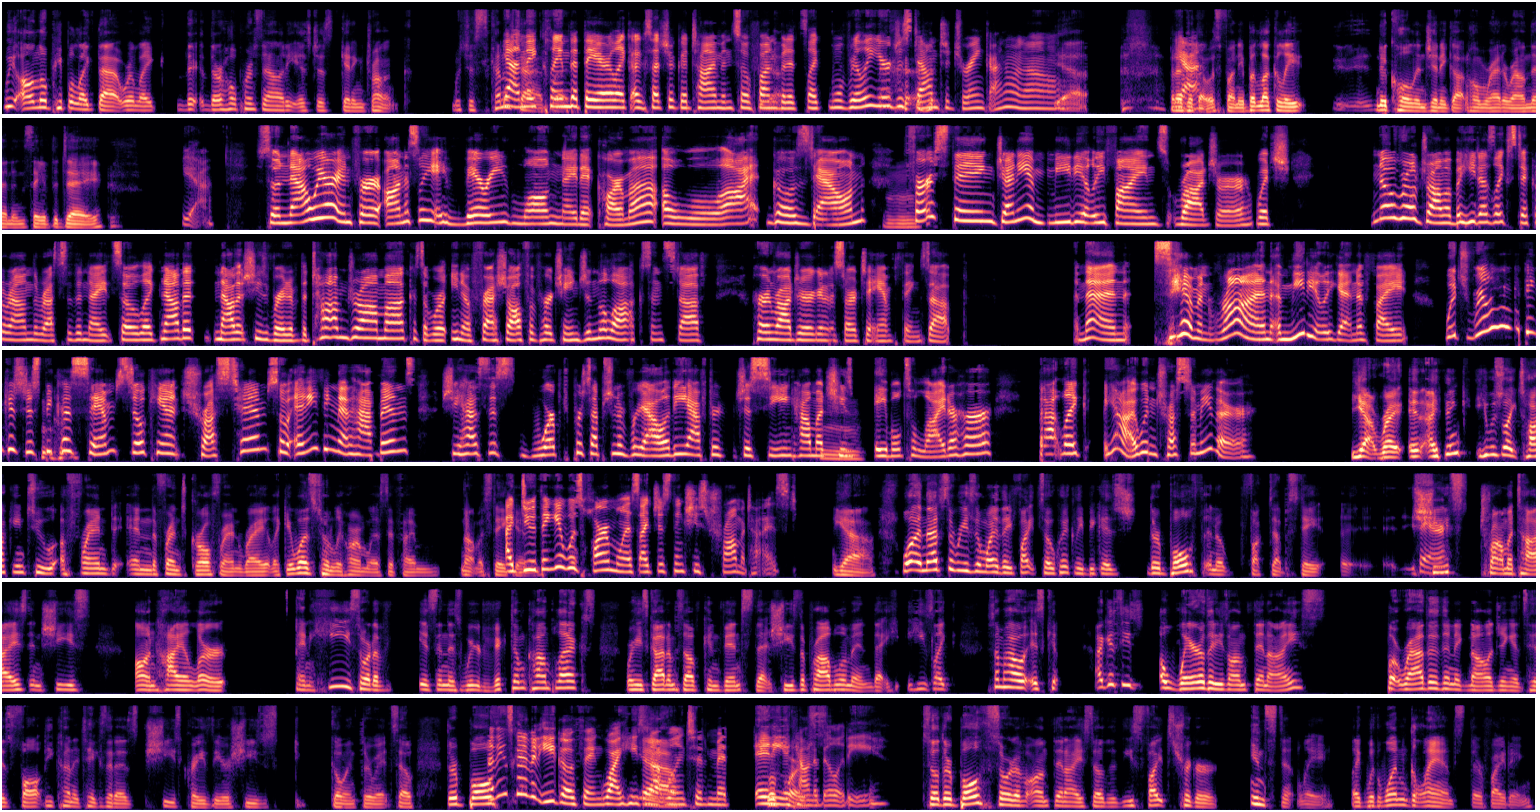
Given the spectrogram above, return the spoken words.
We all know people like that where like their their whole personality is just getting drunk, which is kind of yeah, and they claim that they are like a, such a good time and so fun, Yeah. but it's like, well, really, you're just down to drink. I don't know. yeah. But I thought that was funny. But luckily, Nicole and Jenni got home right around then and saved the day. Yeah. So now we are in for honestly a very long night at Karma. A lot goes down. Mhm. First thing, Jenni immediately finds Roger, which no real drama, but he does like stick around the rest of the night. So like now that now that she's rid of the Tom drama, because we're you know fresh off of her changing the locks and stuff, her and Roger are gonna start to amp things up. And then Sam and Ron immediately get in a fight, which really I think is just because Sam still can't trust him. So anything that happens, she has this warped perception of reality after just seeing how much he's Mm. able to lie to her. That like, yeah, I wouldn't trust him either. Yeah, right. And I think he was like talking to a friend and the friend's girlfriend, right? Like it was totally harmless, if I'm not mistaken. I do think it was harmless. I just think she's traumatized. Yeah. Well, and that's the reason why they fight so quickly because they're both in a fucked up state. Uh, Fair. She's traumatized and she's on high alert, and he sort of is in this weird victim complex where he's got himself convinced that she's the problem and that he, he's like somehow is. I guess he's aware that he's on thin ice, but rather than acknowledging it's his fault, he kind of takes it as she's crazy or she's going through it. So they're both. I think it's kind of an ego thing why he's Yeah. not willing to admit any course. accountability. so they're both sort of on thin ice so that these fights trigger instantly like with one glance they're fighting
